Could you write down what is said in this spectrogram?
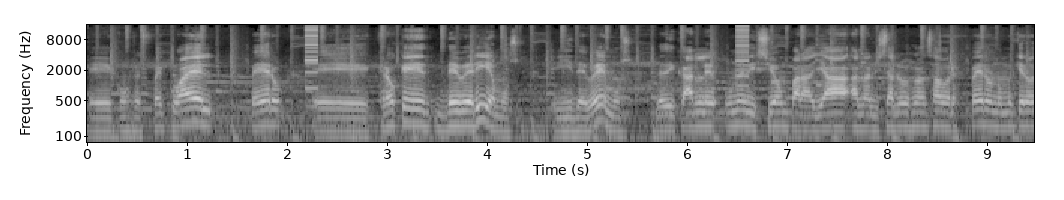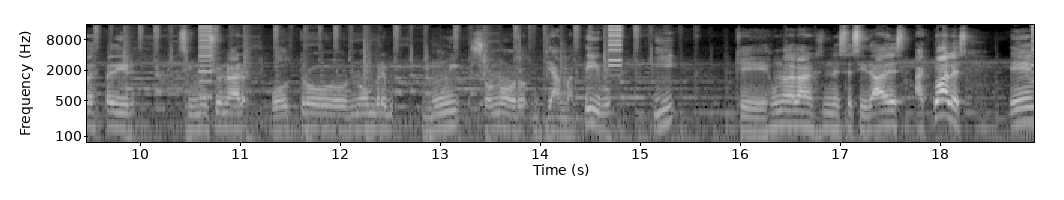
eh, con respecto a él, pero eh, creo que deberíamos y debemos dedicarle una edición para ya analizar los lanzadores, pero no me quiero despedir sin mencionar otro nombre muy sonoro, llamativo y que es una de las necesidades actuales en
